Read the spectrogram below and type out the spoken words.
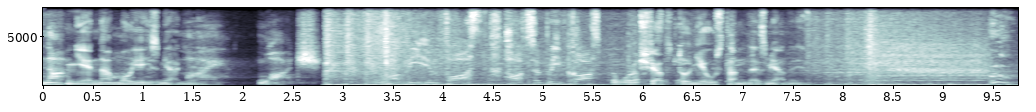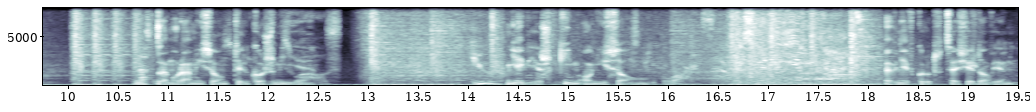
Not Nie na mojej zmianie. Świat to nieustanne zmiany. Za murami są tylko żmije. Nie wiesz, kim oni są. Pewnie wkrótce się dowiem.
